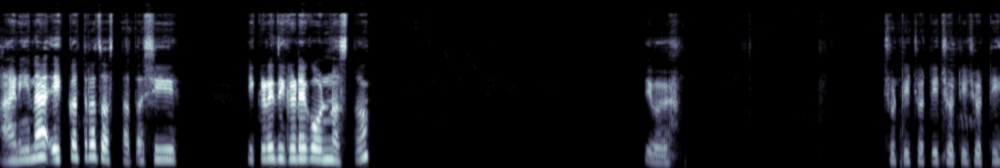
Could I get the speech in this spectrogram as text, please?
आणि ना एकत्रच असतात अशी इकडे तिकडे कोण नसतं. ती बघा. छोटी छोटी छोटी छोटी.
